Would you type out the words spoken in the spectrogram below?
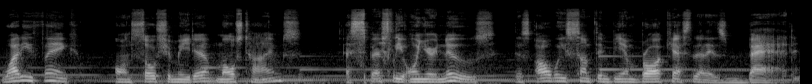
Why do you think on social media, most times, especially on your news, there's always something being broadcast that is bad?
